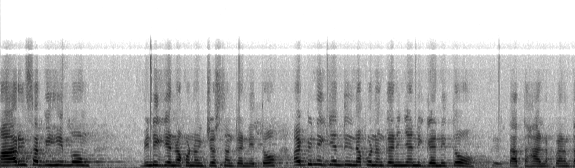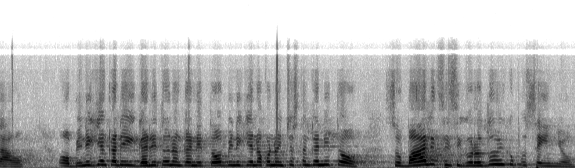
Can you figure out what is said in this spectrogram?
maaaring sabihin mong, binigyan ako ng Diyos ng ganito, ay binigyan din ako ng ganyan ni ganito. Tatahanap ka ng tao. O, binigyan ka ni ganito ng ganito, binigyan ako ng Diyos ng ganito. Subalit, sisiguraduhin ko po sa inyo,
